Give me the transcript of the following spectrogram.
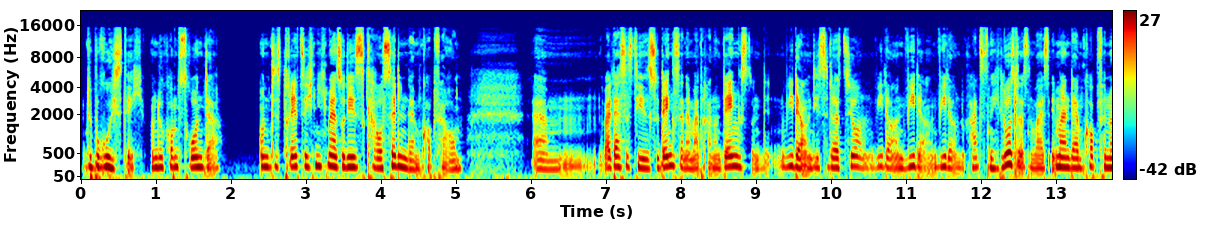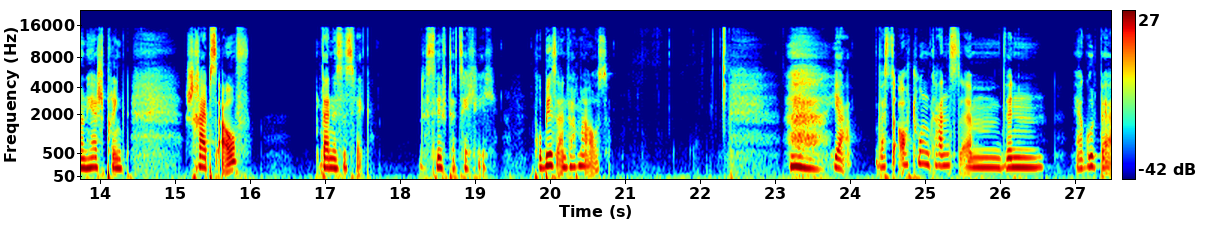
du beruhigst dich und du kommst runter. Und es dreht sich nicht mehr so dieses Karussell in deinem Kopf herum. Ähm, weil das ist dieses, du denkst dann immer dran und denkst und wieder und die Situation und wieder und wieder und wieder und du kannst es nicht loslassen, weil es immer in deinem Kopf hin und her springt. Schreib's auf, dann ist es weg. Das hilft tatsächlich. Probier es einfach mal aus. Ja, was du auch tun kannst, ähm, wenn, ja gut, bei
